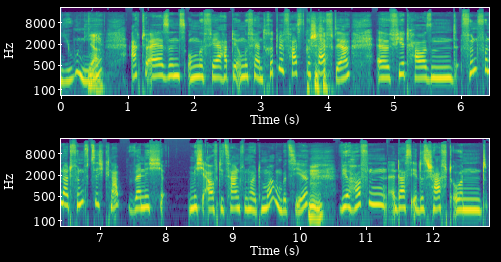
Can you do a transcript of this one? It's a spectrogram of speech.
Juni. Ja. Aktuell sind es ungefähr, habt ihr ungefähr ein Drittel fast geschafft, ja. Äh, 4.550 knapp, wenn ich mich auf die Zahlen von heute Morgen beziehe. Hm. Wir hoffen, dass ihr das schafft und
